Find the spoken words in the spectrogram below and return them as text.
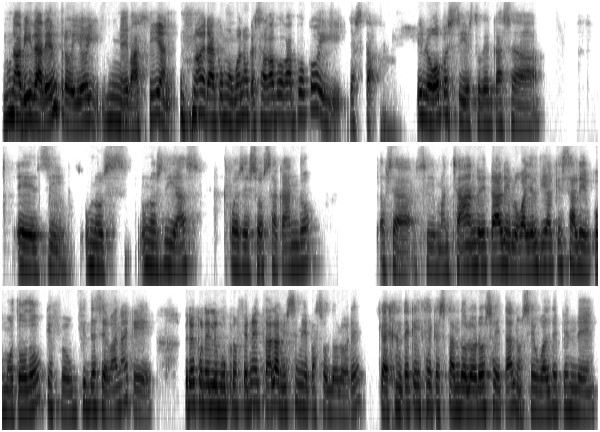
una vida dentro y hoy me vacían? No, era como, bueno, que salga poco a poco y ya está. Y luego, pues sí, estuve en casa, eh, sí, unos, unos días, pues eso, sacando, o sea, sí, manchando y tal, y luego hay el día que sale como todo, que fue un fin de semana que... Pero con el ibuprofeno y tal, a mí se me pasó el dolor, ¿eh? Que hay gente que dice que es tan doloroso y tal, no sé, igual depende...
